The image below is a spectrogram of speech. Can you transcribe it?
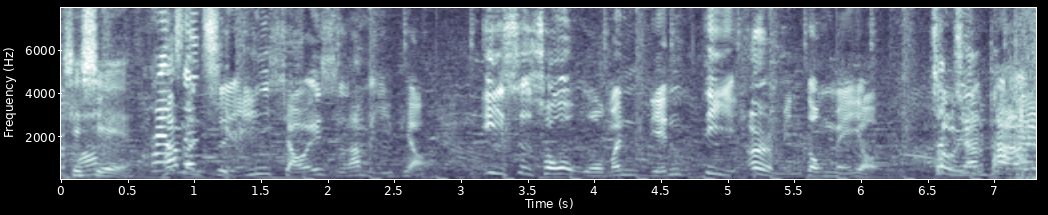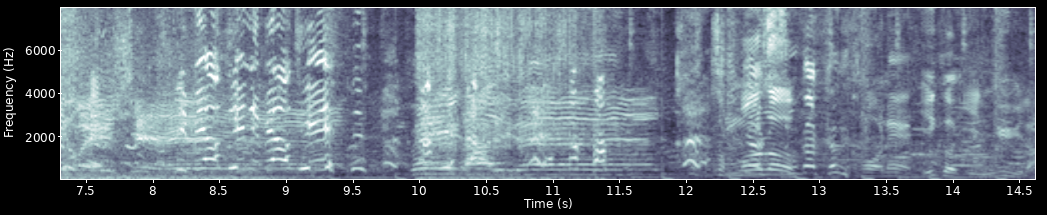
谢谢。他要他们。只赢小 S 他们一票，意思说我们连第二名都没有，这样太危险。你不要听，你不要听。一个隐喻啦。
